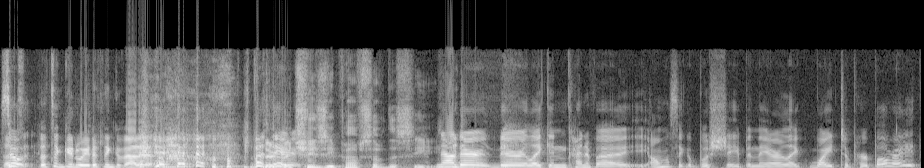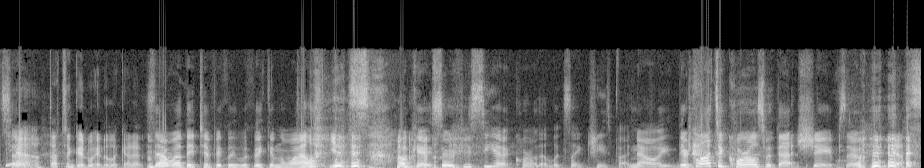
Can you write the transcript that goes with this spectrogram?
That's, so that's a good way to think about it. but They're, they're, the cheesy puffs of the sea. now they're they're like in kind of a almost like a bush shape, and they are like white to purple, right? So yeah, that's a good way to look at it. is that what they typically look like in the wild? Yes. okay, so if you see a coral that looks like cheese puff, no, there's lots of corals with that shape. So Yes.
